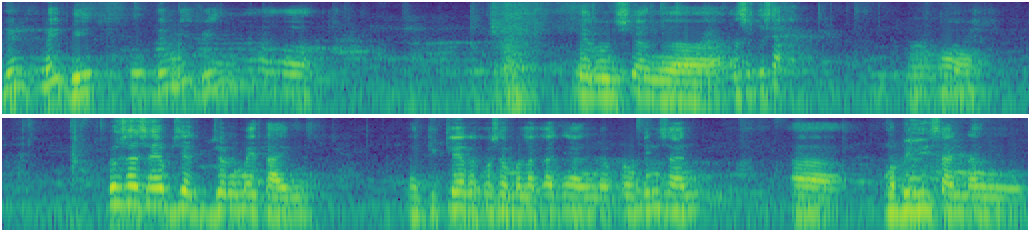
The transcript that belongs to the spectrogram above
then maybe, then maybe, uh, meron siyang uh, nasagasaan. Oo. Pero as I have said, during my time, nag-declare ako sa Malacanang na provinsan, uh, mabilisan ang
